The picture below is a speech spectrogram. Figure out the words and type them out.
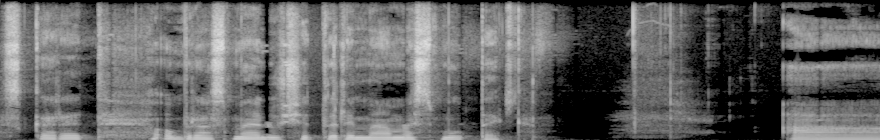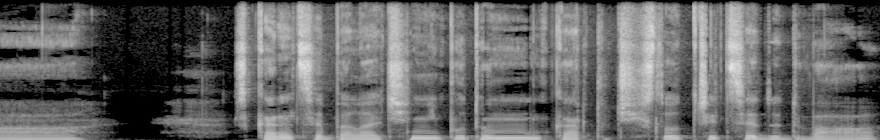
Z karet obraz mé duše tady máme smutek. A z karet sebeléčení potom kartu číslo 32,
